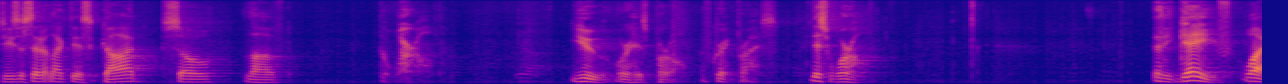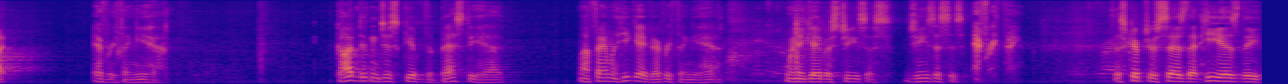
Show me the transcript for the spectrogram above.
Jesus said it like this God so loved the world. You were his pearl of great price. This world. That he gave what? Everything he had. God didn't just give the best he had. My family, he gave everything he had when he gave us Jesus. Jesus is everything. The scripture says that he is the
